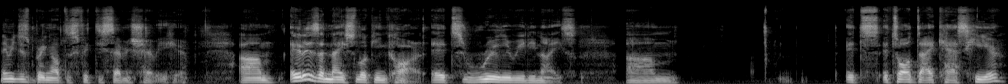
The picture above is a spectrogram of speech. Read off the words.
let me just bring out this 57 Chevy here. Um, it is a nice looking car. It's really, really nice. Um, it's, it's all die-cast here,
